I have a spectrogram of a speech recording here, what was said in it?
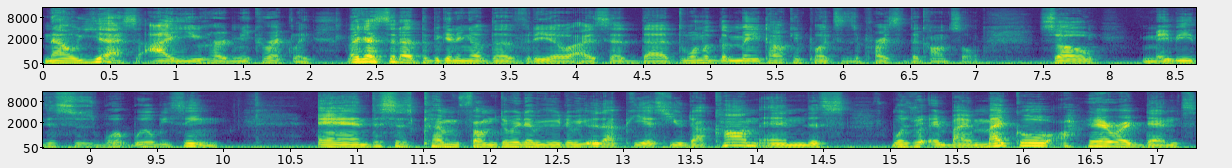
Now, yes, I you heard me correctly. Like I said at the beginning of the video, I said that one of the main talking points is the price of the console. So maybe this is what we'll be seeing. And this is coming from www.psu.com, and this was written by Michael Harradence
